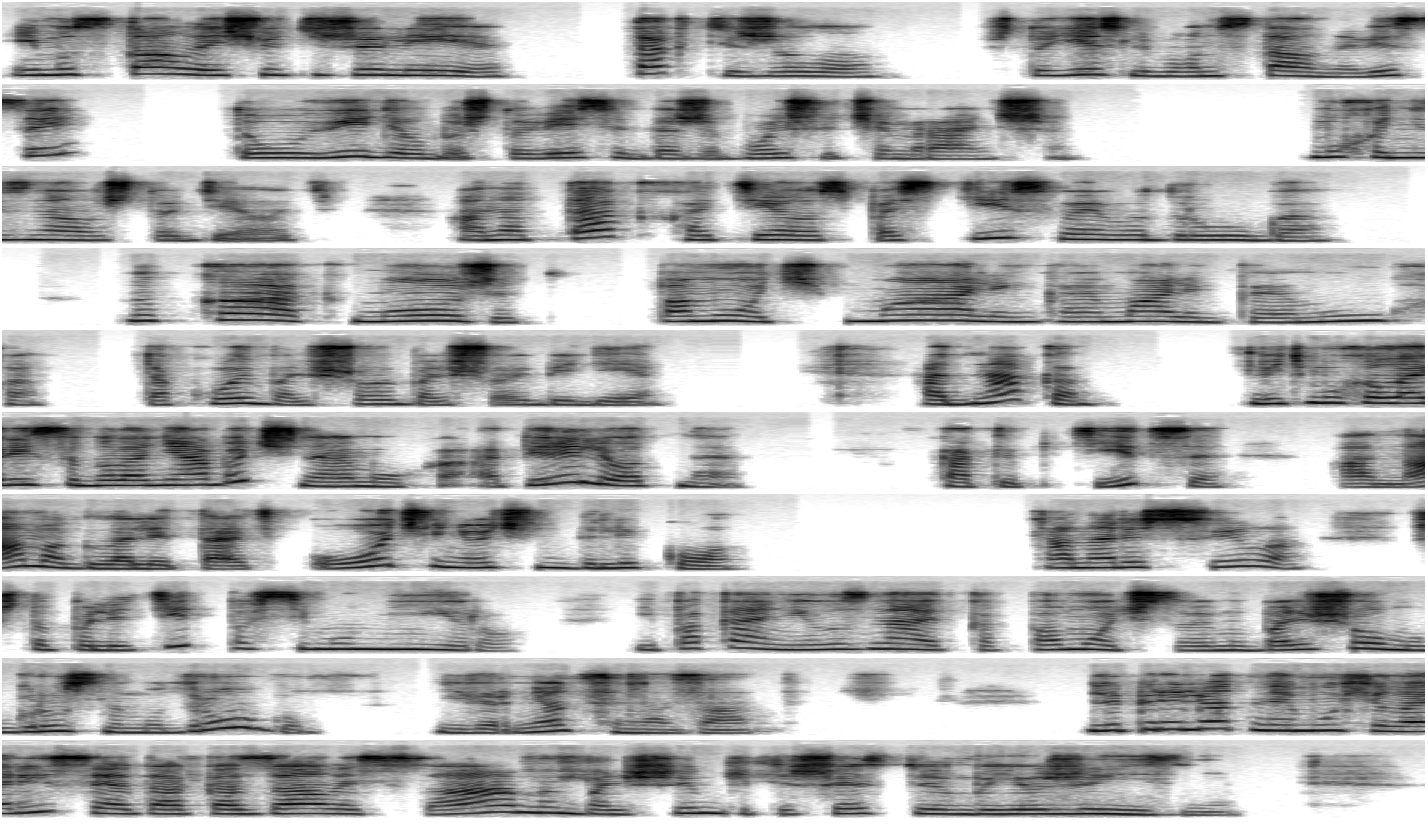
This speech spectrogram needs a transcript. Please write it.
Ему стало еще тяжелее. Так тяжело, что если бы он встал на весы, то увидел бы, что весит даже больше, чем раньше. Муха не знала, что делать. Она так хотела спасти своего друга. Но как может помочь маленькая-маленькая муха такой большой-большой беде. Однако, ведь муха Лариса была не обычная муха, а перелетная. Как и птицы, она могла летать очень-очень далеко. Она решила, что полетит по всему миру, и пока не узнает, как помочь своему большому грустному другу, не вернется назад. Для перелетной мухи Ларисы это оказалось самым большим путешествием в ее жизни.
